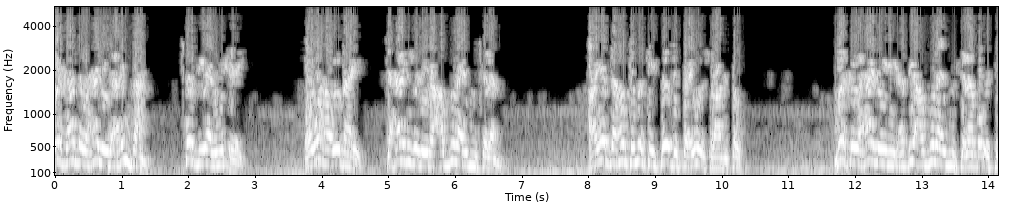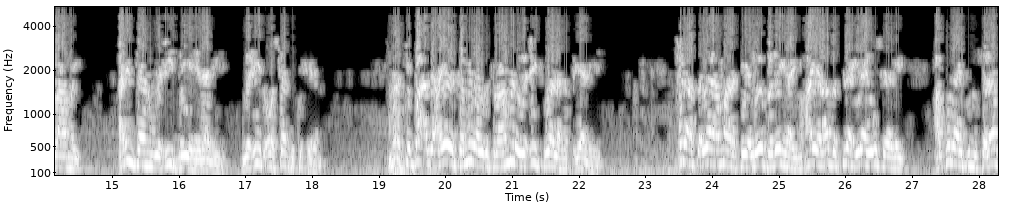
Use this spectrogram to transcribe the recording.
Marka hadda waxaa la yidhi arrintan shardiyaa lagu xidhay oo waxa uu dhahay saxaabiga la yidhaha cabdullaahi ibnu salaam aayaddan horta markay soo degtay ayuu islaamay isagu. Marka waxaa la yidhi haddii cabdullaahi ibnu salaam uu islaamay arrintaanu waciid bay aheedaa la yidhi. Waciid oo shardi ku xidhan markii bacdi ayaga ka mid ou islaamana waciidka waa la rafciyaa la yidhi. Sidaas ayaa maaragtay loo badan yahay. Maxaa yeele hadda sidaan ilaahay u sheegay cabdullaahi ibnu salaam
